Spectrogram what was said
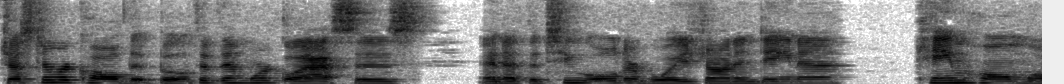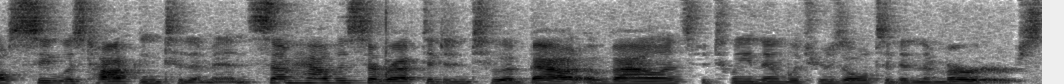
Justin recalled that both of them wore glasses and that the two older boys, John and Dana, came home while Sue was talking to the men. Somehow this erupted into a bout of violence between them, which resulted in the murders.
